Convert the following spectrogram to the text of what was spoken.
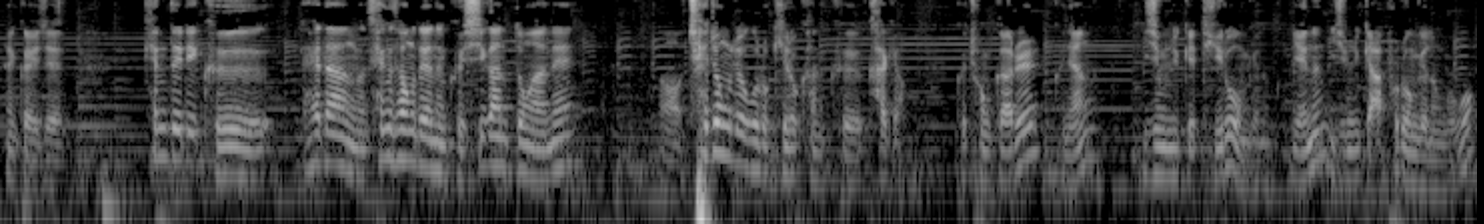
그러니까 이제 candle이 그 해당 생성되는 그 시간 동안에 어, 최종적으로 기록한 그 가격 그 종가를 그냥 26개 뒤로 옮겨 놓은 거 얘는 26개 앞으로 옮겨 놓은 거고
